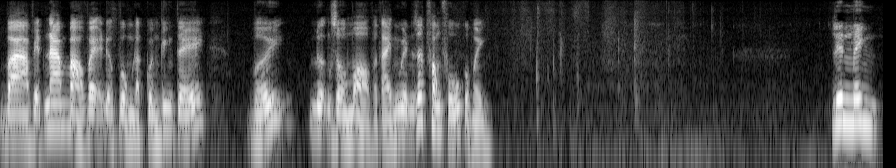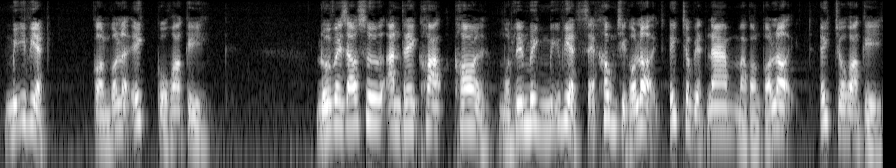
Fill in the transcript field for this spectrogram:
và Việt Nam bảo vệ được vùng đặc quyền kinh tế với lượng dầu mỏ và tài nguyên rất phong phú của mình. Liên minh Mỹ-Việt còn có lợi ích của Hoa Kỳ. Đối với giáo sư Andre Coyle, một liên minh Mỹ-Việt sẽ không chỉ có lợi ích cho Việt Nam mà còn có lợi ích cho Hoa Kỳ.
